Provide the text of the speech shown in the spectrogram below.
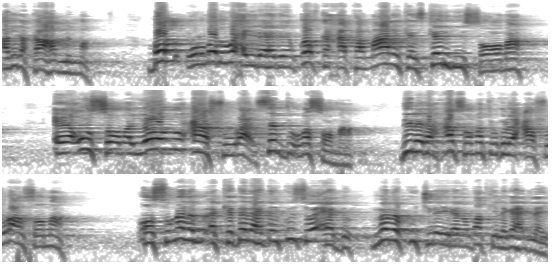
adiga kaa hadli ma bal culummadu waxay yidhaahdeen qofka xataa maalinkaas keligii sooma ee u sooma yoomu cashuuraa sabdi uma soomana. Hadii la yidhaha maxaad soomanta wuxuu leey cashuura aan soomana. Oo sunnada mu'akadada hadday ku soo aado maba ku jira yidhahdeen dadkii laga hadlayay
